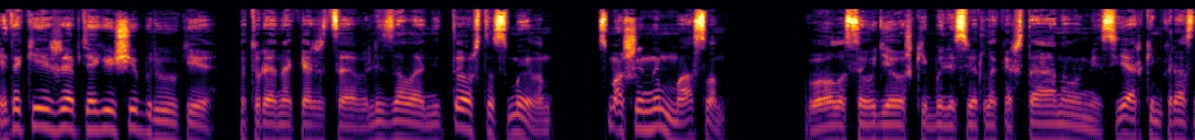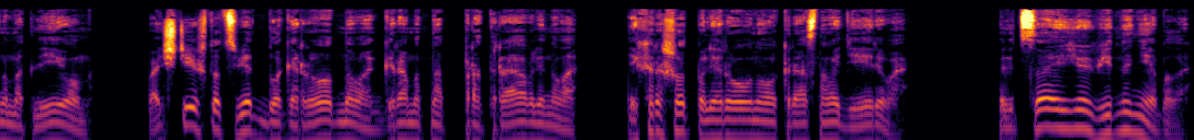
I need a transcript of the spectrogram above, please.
И такие же обтягивающие брюки, в которые она, кажется, влезала не то что с мылом, с машинным маслом. Волосы у девушки были светло-каштановыми, с ярким красным отливом, почти что цвет благородного, грамотно протравленного и хорошо отполированного красного дерева. Лица ее видно не было,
